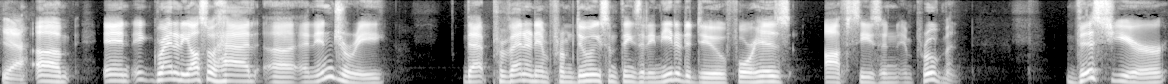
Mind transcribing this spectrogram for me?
Yeah. Um, and it- granted, he also had uh, an injury that prevented him from doing some things that he needed to do for his off-season improvement. This year,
